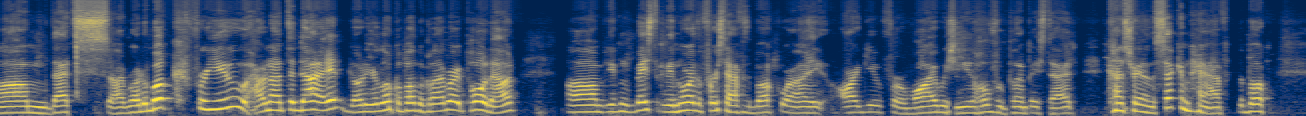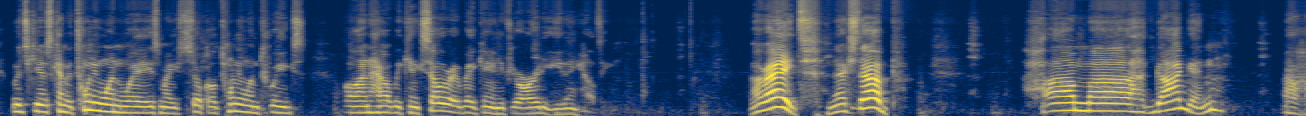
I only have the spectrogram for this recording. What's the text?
Um, that's I wrote a book for you, How Not to Diet. Go to your local public library, pull it out. Um, you can basically ignore the first half of the book where I argue for why we should eat a whole food plant based diet, concentrate on the second half of the book which gives kind of 21 ways, my so-called 21 tweaks on how we can accelerate weight gain if you're already eating healthy. All right, next up, um, uh, Goggin. Oh,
